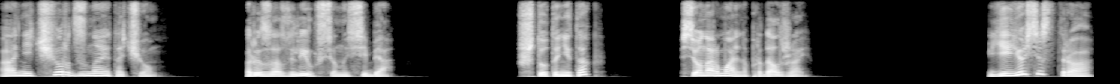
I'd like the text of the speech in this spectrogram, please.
А не черт знает о чем. Разозлился на себя. Что-то не так? Все нормально, продолжай. Ее сестра,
